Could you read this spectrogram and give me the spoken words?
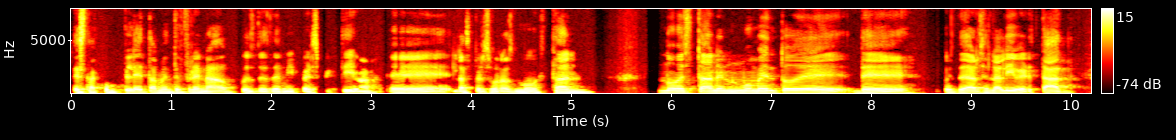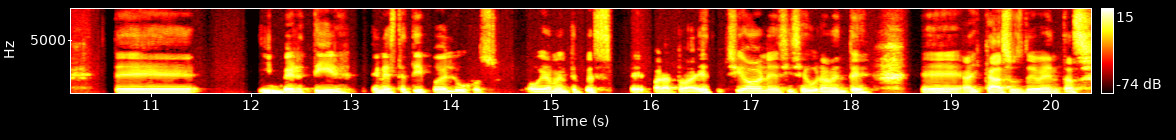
está completamente frenado, pues desde mi perspectiva, eh, las personas no están, no están en un momento de, de, pues de darse la libertad de invertir en este tipo de lujos. Obviamente, pues eh, para todo hay excepciones y seguramente eh, hay casos de ventas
